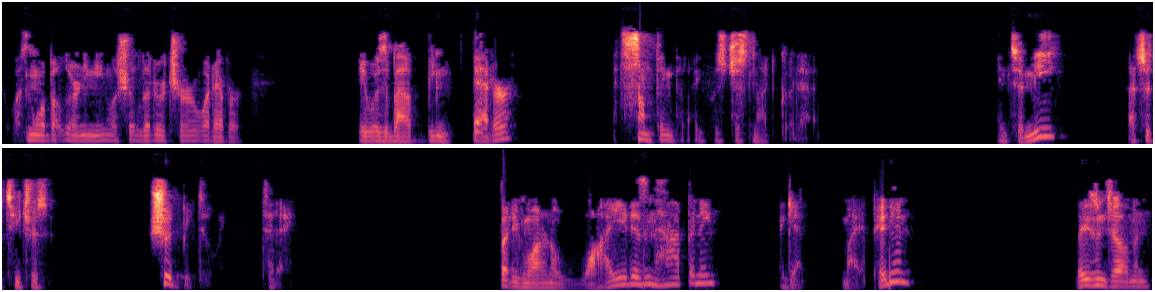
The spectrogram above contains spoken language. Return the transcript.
It wasn't about learning English or literature or whatever. It was about being better at something that I was just not good at. And to me, that's what teachers should be doing today. But if you want to know why it isn't happening, again, my opinion, ladies and gentlemen,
